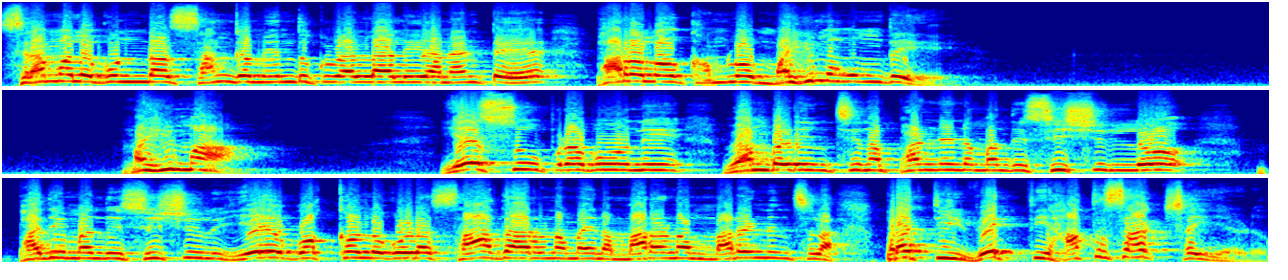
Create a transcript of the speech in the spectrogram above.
శ్రమల గుండా సంఘం ఎందుకు వెళ్ళాలి అని అంటే పరలోకంలో మహిమ ఉంది. మహిమ. యేసు ప్రభువుని వెంబడించిన పన్నెండు మంది శిష్యుల్లో పది మంది శిష్యులు ఏ ఒక్కళ్ళు కూడా సాధారణమైన మరణం మరణించల. ప్రతి వ్యక్తి హతసాక్షి అయ్యాడు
